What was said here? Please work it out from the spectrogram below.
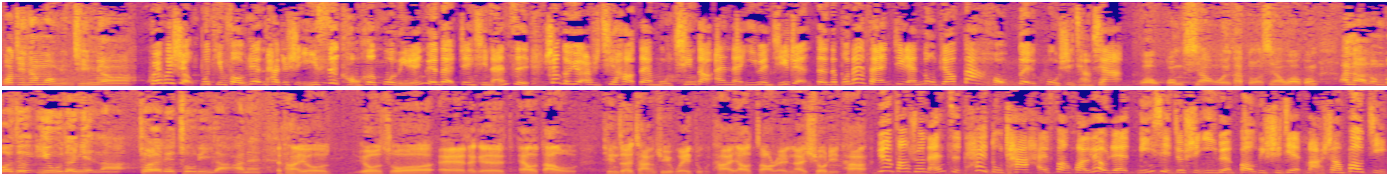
我今天莫名其妙啊！挥挥手，不停否认他就是疑似恐吓护理人员的正姓男子。上个月二十七号带母亲到安南医院急诊，等得不耐烦，竟然怒飙大吼，对护士抢虾。我有讲声话较大声，我讲啊那拢无这医务人员啦，出来咧处理啦，安尼。他又又说，诶，那个要到。停车场去围堵他，要找人来修理他。院方说男子态度差，还放话撂人，明显就是医院暴力事件，马上报警。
